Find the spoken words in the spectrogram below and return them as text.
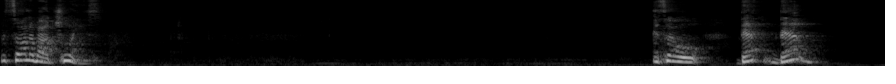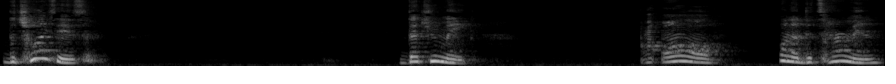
It's all about choice. And so that that the choices that you make are all going to determine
